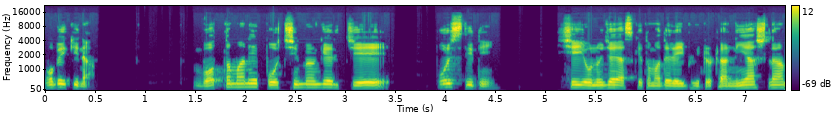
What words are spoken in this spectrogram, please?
হবে কি না বর্তমানে পশ্চিমবঙ্গের যে পরিস্থিতি সেই অনুযায়ী আজকে তোমাদের এই ভিডিওটা নিয়ে আসলাম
